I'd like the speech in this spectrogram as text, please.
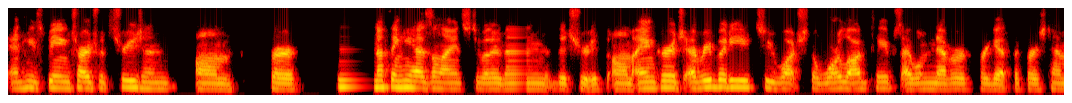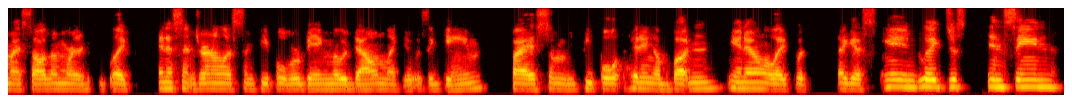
And he's being charged with treason um, for nothing he has alliance to other than the truth. Um, I encourage everybody to watch the war log tapes. I will never forget the first time I saw them where like innocent journalists and people were being mowed down like it was a game by some people hitting a button, you know, like with I guess in, like just insane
